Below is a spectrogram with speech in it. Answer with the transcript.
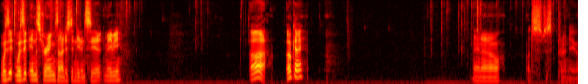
Was it was it in strings and I just didn't even see it, maybe? Ah, okay. You know, let's just put a new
